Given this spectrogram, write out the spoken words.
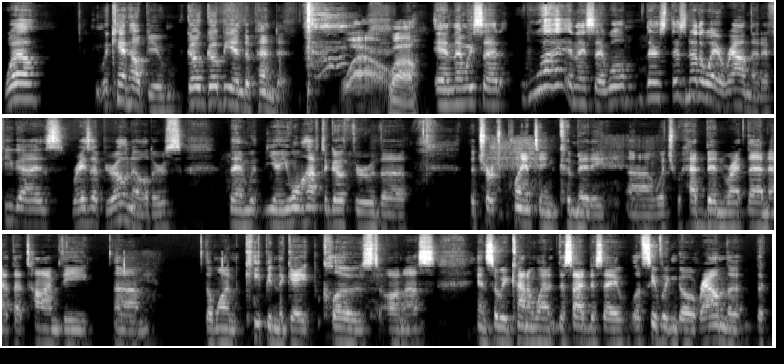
Well, we can't help you. Go go be independent. Wow. Wow. And then we said, "What?" And they said, "Well, there's there's another way around that. If you guys raise up your own elders, then you know you won't have to go through the the church planting committee, uh, which had been right then at that time the um, the one keeping the gate closed on us. And so we kind of went decided to say, let's see if we can go around the the,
